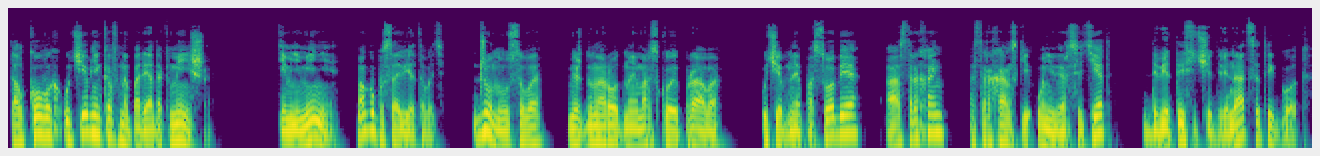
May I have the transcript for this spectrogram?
толковых учебников на порядок меньше. Тем не менее, могу посоветовать Джунусова, Международное морское право, учебное пособие, Астрахань, Астраханский университет, 2012 год.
